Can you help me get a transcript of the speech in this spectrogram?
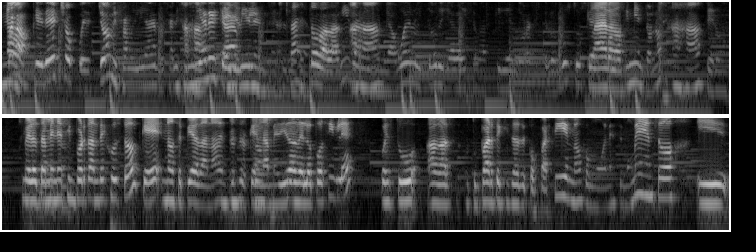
No. Bueno, que de hecho, pues yo, mi familia, o sea, mis familiares ya vienen muchos años. toda la vida, mi abuelo y todo, y ya de ahí se va adquiriendo ahora sí que los gustos, claro. el conocimiento, ¿no? Ajá. Pero pero también es importante justo que no se pierda, ¿no? Entonces que en la medida de lo posible, pues tú hagas tu parte quizás de compartir, ¿no? Como en ese momento. Y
